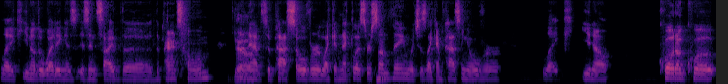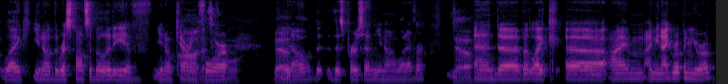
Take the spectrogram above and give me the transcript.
like you know the wedding is is inside the the parents home yeah. and they have to pass over like a necklace or something which is like i'm passing over like you know quote unquote like you know the responsibility of you know caring oh, for cool. yeah. you know th- this person you know whatever yeah and uh but like uh i'm i mean i grew up in europe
